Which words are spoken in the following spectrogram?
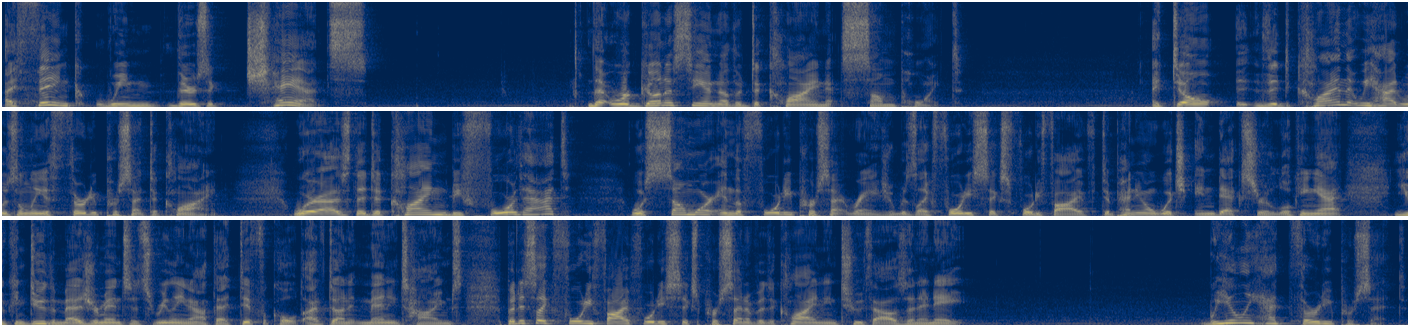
I think we there's a chance that we're going to see another decline at some point. I don't the decline that we had was only a 30% decline, whereas the decline before that was somewhere in the 40% range. It was like 46, 45, depending on which index you're looking at. You can do the measurements, it's really not that difficult. I've done it many times, but it's like 45, 46% of a decline in 2008 we only had 30%.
